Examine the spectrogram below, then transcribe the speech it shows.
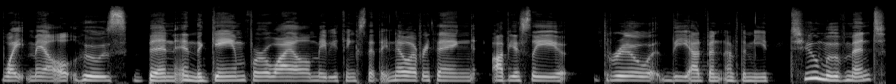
white male who's been in the game for a while, maybe thinks that they know everything. Obviously, through the advent of the Me Too movement,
